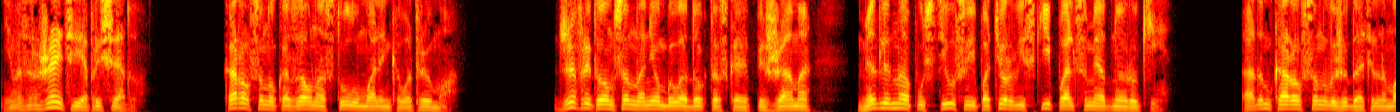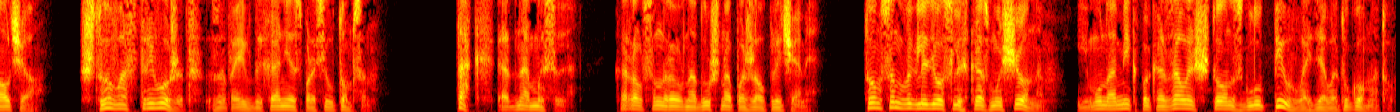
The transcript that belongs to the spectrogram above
Не возражаете, я присяду?» Карлсон указал на стул у маленького трюмо. Джеффри Томпсон, на нем была докторская пижама, медленно опустился и потер виски пальцами одной руки. Адам Карлсон выжидательно молчал. «Что вас тревожит?» — затаив дыхание, спросил Томпсон. «Так, одна мысль». Карлсон равнодушно пожал плечами. Томпсон выглядел слегка смущенным. Ему на миг показалось, что он сглупил, войдя в эту комнату.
